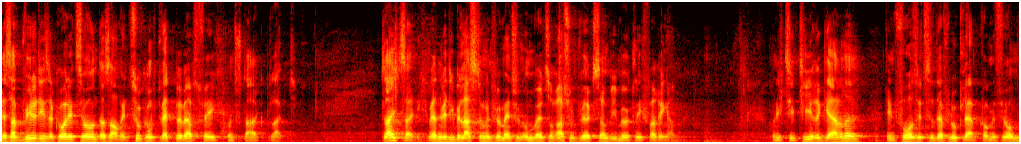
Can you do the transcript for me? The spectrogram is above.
Deshalb will diese Koalition, dass er auch in Zukunft wettbewerbsfähig und stark bleibt. Gleichzeitig werden wir die Belastungen für Mensch und Umwelt so rasch und wirksam wie möglich verringern. Ich zitiere gerne den Vorsitzenden der Fluglärmkommission,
